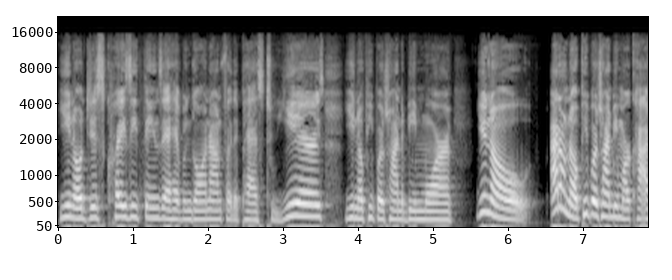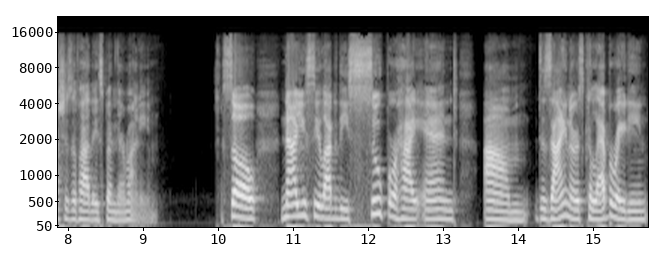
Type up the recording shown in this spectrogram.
you know, just crazy things that have been going on for the past two years. You know, people are trying to be more, you know, I don't know, people are trying to be more cautious of how they spend their money. So now you see a lot of these super high end um, designers collaborating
